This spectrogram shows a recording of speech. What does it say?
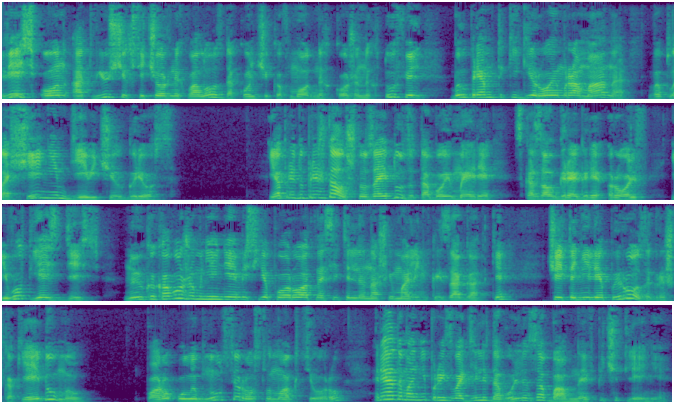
Весь он, от вьющихся черных волос до кончиков модных кожаных туфель, был прям-таки героем романа, воплощением девичьих грез. «Я предупреждал, что зайду за тобой, Мэри», — сказал Грегори Рольф, — «и вот я здесь. Ну и каково же мнение месье Пуаро относительно нашей маленькой загадки? Чей-то нелепый розыгрыш, как я и думал». Пуаро улыбнулся рослому актеру. Рядом они производили довольно забавное впечатление.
